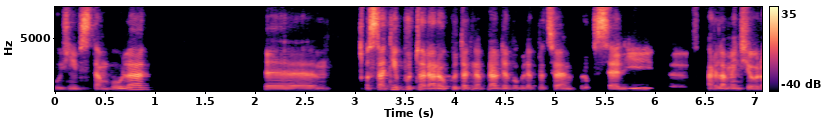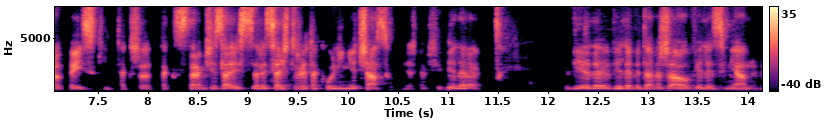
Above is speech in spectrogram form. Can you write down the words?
później w Stambule. Y, ostatnie półtora roku tak naprawdę w ogóle pracowałem w Brukseli, e, w Parlamencie Europejskim, także tak staram się zarysować trochę taką linię czasu, ponieważ tam się wiele, wiele, wiele wydarzało, wiele zmian.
